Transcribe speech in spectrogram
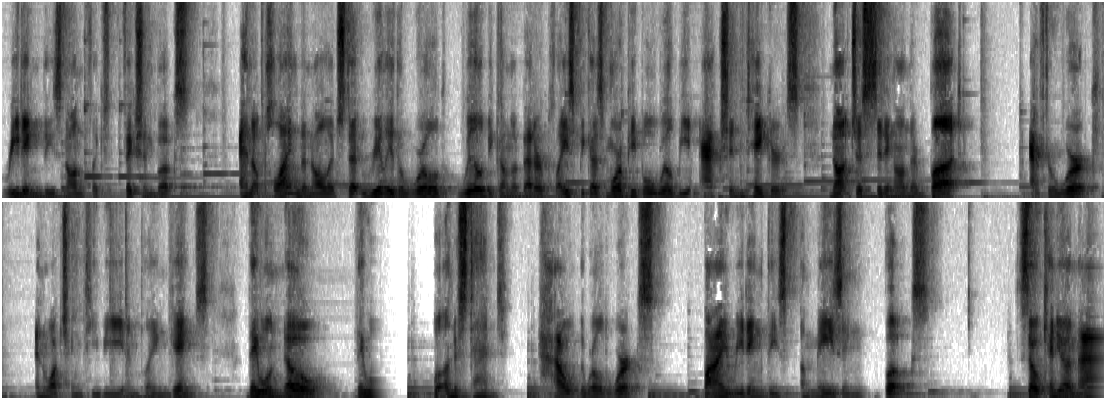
reading these nonfiction books, and applying the knowledge that really the world will become a better place because more people will be action takers, not just sitting on their butt after work and watching TV and playing games. They will know, they will, will understand how the world works by reading these amazing books. So, can you imagine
